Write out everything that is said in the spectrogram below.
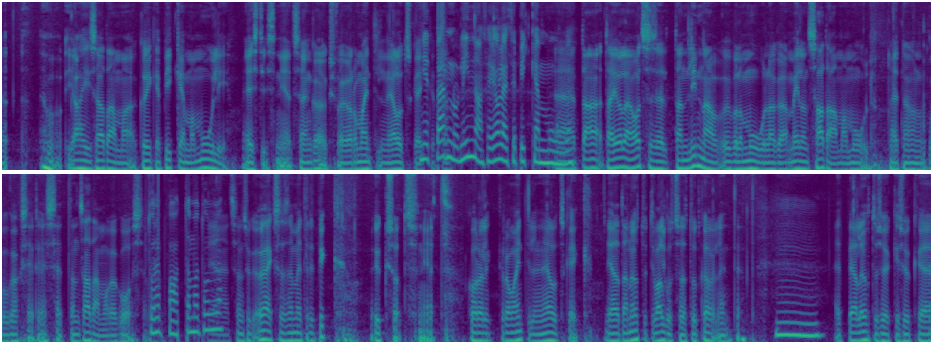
jahisadama kõige pikema muuli Eestis, nii et see on ka üks väga romantiline jalutuskäik. nii et Pärnu linnas ei ole see pikem muul? Äh, ta, ta ei ole otseselt, ta on linna võib-olla muul, aga meil on sadama muul, et on nagu kaks eri asja, et ta on sadamaga koos. tuleb vaatama tulla. see on siuke üheksasada meetrit pikk, üks ots, nii et korralik romantiline jalutuskäik ja ta on õhtuti valgustatud ka veel, et mm., et peale õhtusööki sihuke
